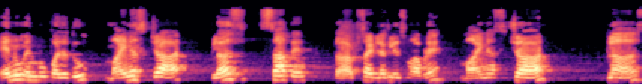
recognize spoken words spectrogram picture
એનું એનમું પદ હતું માઇનસ ચાર પ્લસ સાત એન. તો આ સાઈડ લખી લઈશું આપણે. માઇનસ ચાર પ્લસ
